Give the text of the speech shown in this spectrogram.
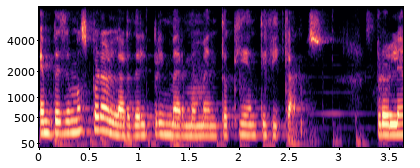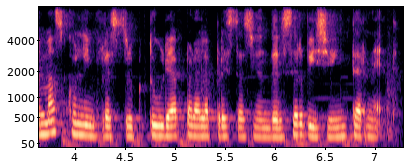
Empecemos por hablar del primer momento que identificamos, problemas con la infraestructura para la prestación del servicio Internet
